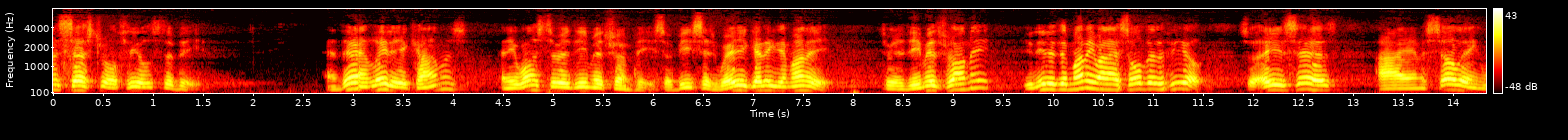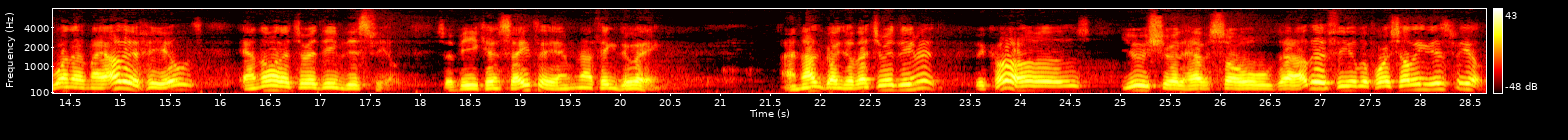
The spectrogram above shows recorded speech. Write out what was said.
ancestral fields to be. And then later he comes and he wants to redeem it from B. So B says, where are you getting the money? To redeem it from me? You needed the money when I sold the field. So A says, I am selling one of my other fields in order to redeem this field. So B can say to him, nothing doing. I'm not going to let you redeem it because you should have sold the other field before selling this field.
